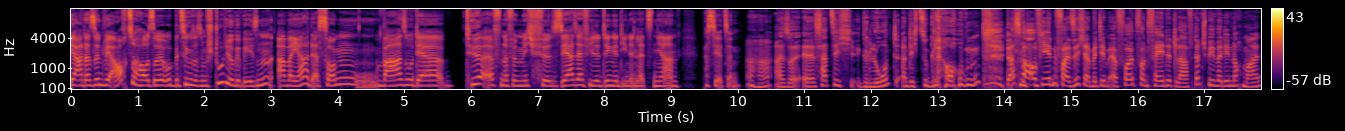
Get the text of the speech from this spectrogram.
Ja, da sind wir auch zu Hause beziehungsweise im Studio gewesen. Aber ja, der Song war so der Türöffner für mich für sehr, sehr viele Dinge, die in den letzten Jahren passiert sind. Aha, also äh, es hat sich gelohnt, an dich zu glauben. Das war auf jeden Fall sicher mit dem Erfolg von Faded Love. Dann spielen wir den nochmal.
